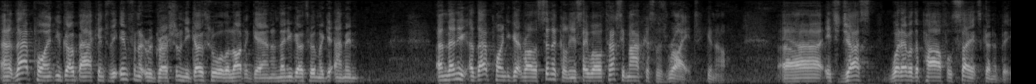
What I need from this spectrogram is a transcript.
And at that point, you go back into the infinite regression and you go through all the lot again, and then you go through them again. I mean, and then you, at that point, you get rather cynical and you say, well, Thrasymachus was right, you know. Uh, it's just whatever the powerful say it's going to be.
